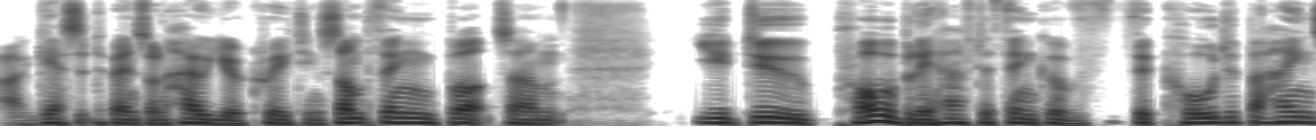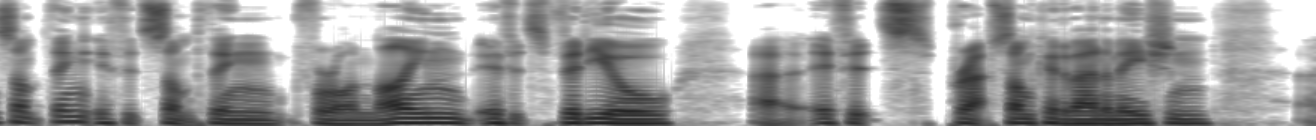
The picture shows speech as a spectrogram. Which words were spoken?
I guess it depends on how you're creating something, but um, you do probably have to think of the code behind something if it's something for online, if it's video, uh, if it's perhaps some kind of animation. Uh,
